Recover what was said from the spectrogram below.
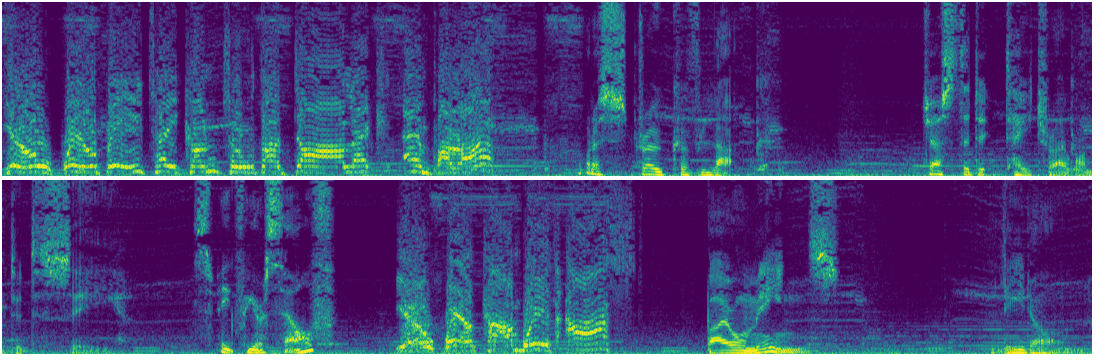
You will be taken to the Dalek Emperor! What a stroke of luck. Just the dictator I wanted to see. Speak for yourself. You will come with us! By all means, lead on.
